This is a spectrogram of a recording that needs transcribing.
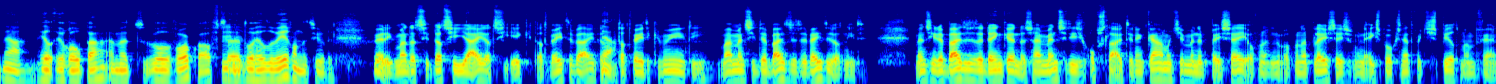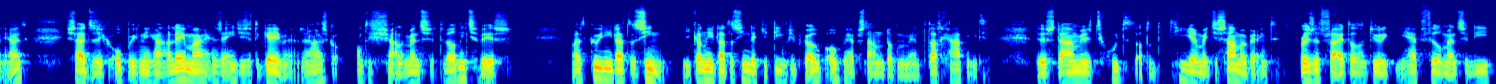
ja, heel Europa en met World of Warcraft eh, Mhm. door heel de wereld natuurlijk. Weet ik, maar dat, zie- dat zie jij, dat zie ik, dat weten wij, dat, Ja. dat weet de community. Maar mensen die daarbuiten zitten, weten dat niet. Mensen die daarbuiten zitten denken, er zijn mensen die zich opsluiten in een kamertje met een PC of een, of een Playstation of een Xbox, net wat je speelt, maar me verder niet uit. Die sluiten zich op en die gaan alleen maar in zijn eentje zitten gamen. Dat zijn hartstikke antisociale mensen, terwijl het niet zo is. Maar dat kun je niet laten zien. Je kan niet laten zien dat je Teamspeak open, open hebt staan op dat moment. Dat gaat niet. Dus daarom is het goed dat het hier een beetje samenbrengt. Plus het feit dat natuurlijk, je hebt veel mensen die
